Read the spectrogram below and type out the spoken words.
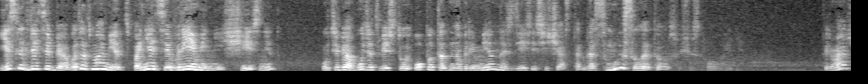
Если для тебя в этот момент понятие времени исчезнет, у тебя будет весь твой опыт одновременно здесь и сейчас, тогда смысл этого существования. Понимаешь?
